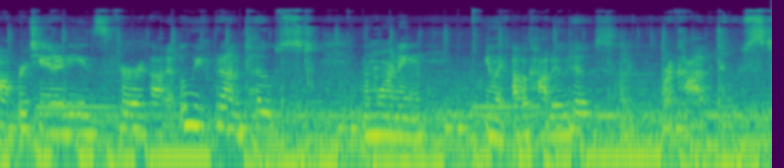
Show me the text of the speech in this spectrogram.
opportunities for ricotta. Oh, you can put it on toast in the morning. You know, like avocado toast, like ricotta toast.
